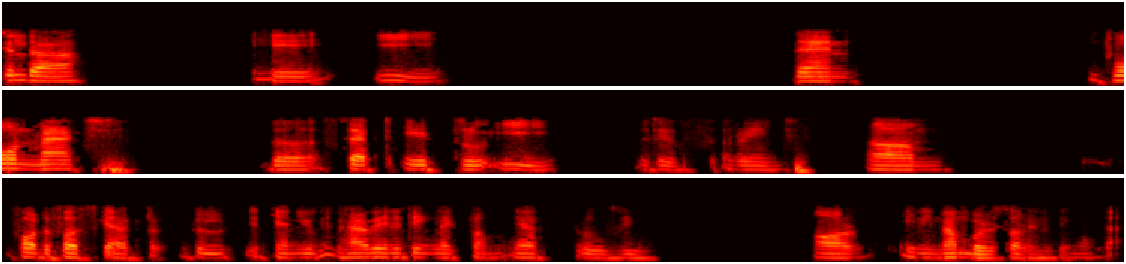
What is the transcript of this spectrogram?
tilde a e then it won't match the set A through E which is range. Um, for the first character it, can you can have anything like from F through Z or any numbers or anything like that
